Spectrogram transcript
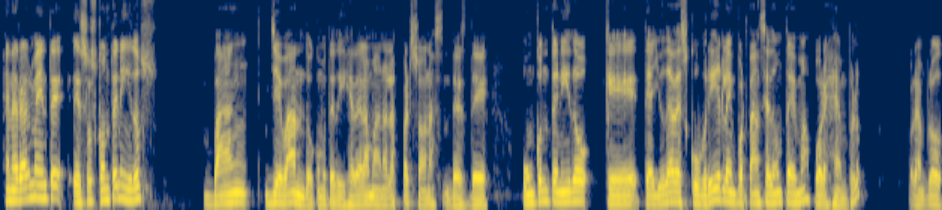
Generalmente esos contenidos van llevando, como te dije, de la mano a las personas desde un contenido que te ayude a descubrir la importancia de un tema, por ejemplo. Por ejemplo,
